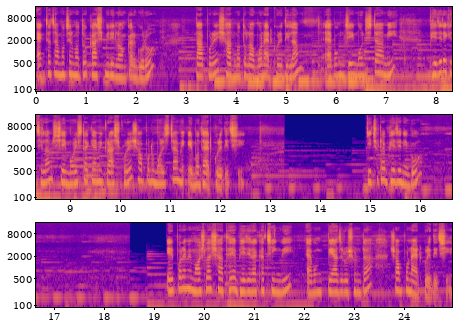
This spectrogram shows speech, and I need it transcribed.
এক চা চামচের মতো কাশ্মীরি লঙ্কার গুঁড়ো। তারপরে স্বাদ মতো লবণ অ্যাড করে দিলাম এবং যেই মরিচটা আমি ভেজে রেখেছিলাম, সেই মরিচটাকে আমি ক্রাশ করে সম্পূর্ণ মরিচটা আমি এর মধ্যে অ্যাড করে দিচ্ছি। কিছুটা ভেজে নিব। এরপর আমি মশলার সাথে ভেজে রাখা চিংড়ি এবং পেঁয়াজ রসুনটা সম্পূর্ণ অ্যাড করে দিচ্ছি।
